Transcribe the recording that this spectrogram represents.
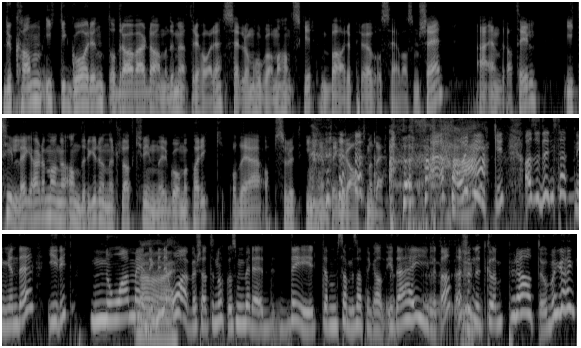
Du kan ikke gå rundt og dra hver dame du møter i håret, selv om hun går med hansker. Bare prøv å se hva som skjer. Er endra til i tillegg er det mange andre grunner til at kvinner går med parykk, og det er absolutt ingenting galt med det. Jeg orker Altså, den setningen der gir ikke noe mening. Den er oversatt til noe som bare Det er ikke de samme setningene i det hele tatt. Jeg skjønner ikke hva de prater om engang.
